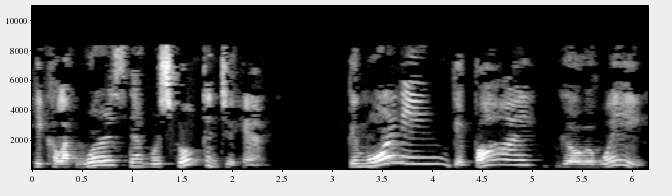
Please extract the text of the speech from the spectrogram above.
He collect words that were spoken to him. Good morning, goodbye, go away.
